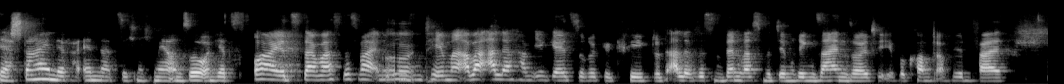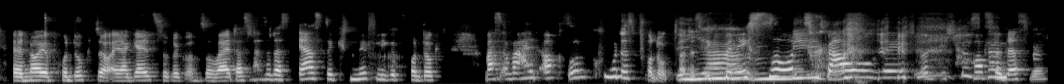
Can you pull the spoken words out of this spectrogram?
der Stein, der verändert sich nicht mehr und so. Und jetzt, oh, jetzt da was, das war ein oh. Riesenthema. Aber alle haben ihr Geld zurückgekriegt und alle wissen, wenn was mit dem Ring sein sollte, ihr bekommt auf jeden Fall äh, neue Produkte, euer Geld zurück und so weiter. Das war so das erste knifflige Produkt, was aber halt auch so ein cooles Produkt war. Deswegen ja, bin ich so mega. traurig und ich das hoffe, dass wir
